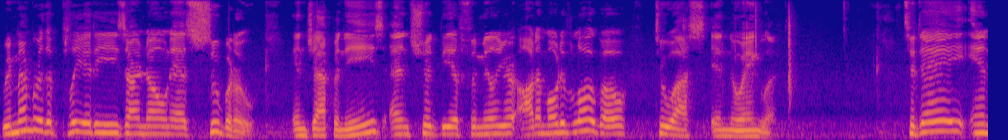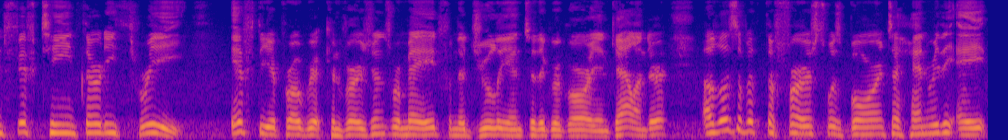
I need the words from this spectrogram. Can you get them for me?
Remember, the Pleiades are known as Subaru in Japanese and should be a familiar automotive logo to us in New England. Today in 1533, if the appropriate conversions were made from the Julian to the Gregorian calendar, Elizabeth I was born to Henry VIII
